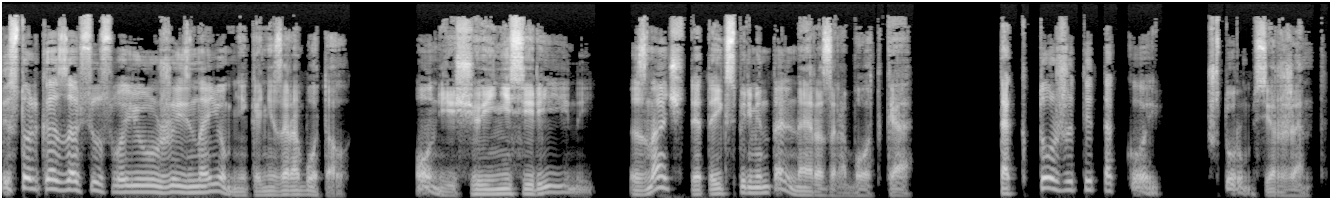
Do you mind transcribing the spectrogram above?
Ты столько за всю свою жизнь наемника не заработал. Он еще и не серийный. Значит, это экспериментальная разработка. Так кто же ты такой, штурм-сержант?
